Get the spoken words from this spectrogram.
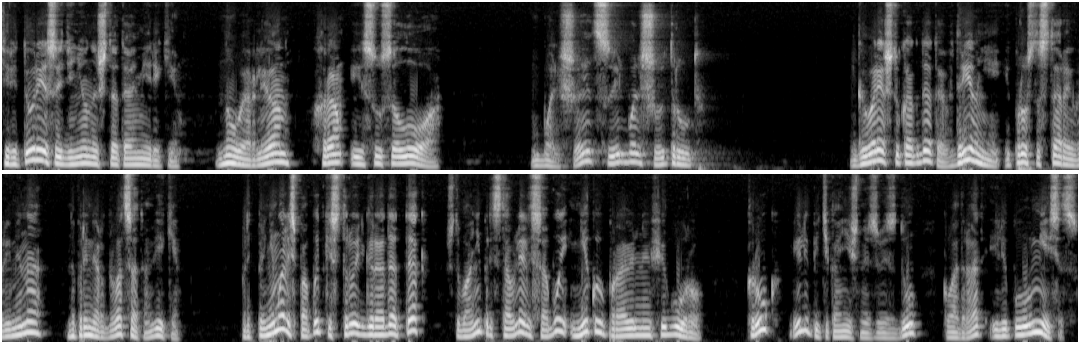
Территория Соединенных Штатов Америки. Новый Орлеан. Храм Иисуса Лоа. Большая цель, большой труд. Говорят, что когда-то, в древние и просто старые времена, например, в 20 веке, предпринимались попытки строить города так, чтобы они представляли собой некую правильную фигуру – круг или пятиконечную звезду, квадрат или полумесяц.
